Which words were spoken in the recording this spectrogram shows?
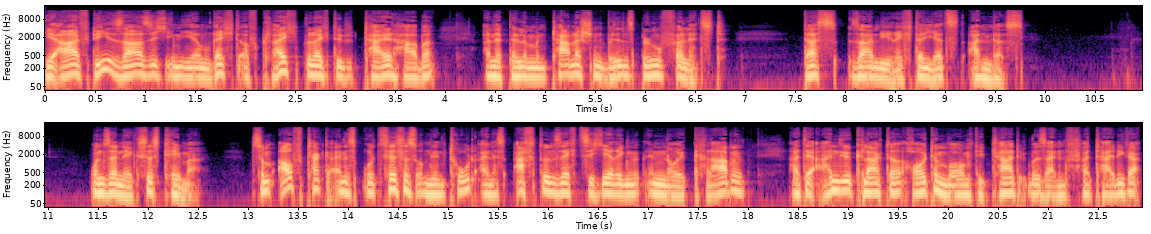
Die AfD sah sich in ihrem Recht auf gleichberechtigte Teilhabe an der parlamentarischen Willensbildung verletzt. Das sahen die Richter jetzt anders. Unser nächstes Thema. Zum Auftakt eines Prozesses um den Tod eines 68-Jährigen in Neugraben hat der Angeklagte heute Morgen die Tat über seinen Verteidiger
